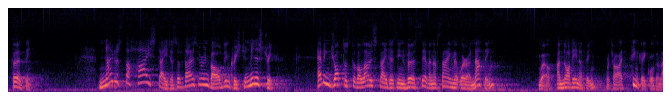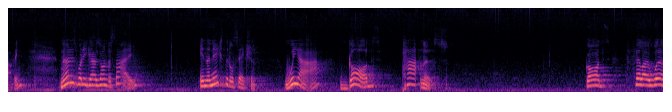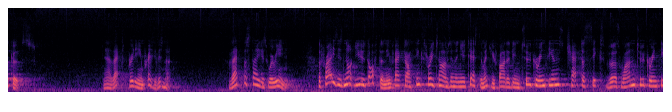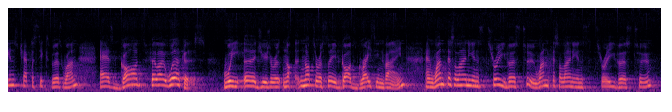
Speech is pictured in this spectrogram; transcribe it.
Third thing, Notice the high status of those who are involved in Christian ministry. Having dropped us to the low status in verse 7 of saying that we're a nothing, well, a not anything, which I think equals a nothing, notice what he goes on to say in the next little section. We are God's partners, God's fellow workers. Now that's pretty impressive, isn't it? That's the status we're in. The phrase is not used often. In fact, I think three times in the New Testament. You find it in 2 Corinthians chapter 6 verse 1, 2 Corinthians chapter 6 verse 1, as God's fellow workers. We urge you to re- not, not to receive God's grace in vain. And 1 Thessalonians 3 verse 2, 1 Thessalonians 3 verse 2,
